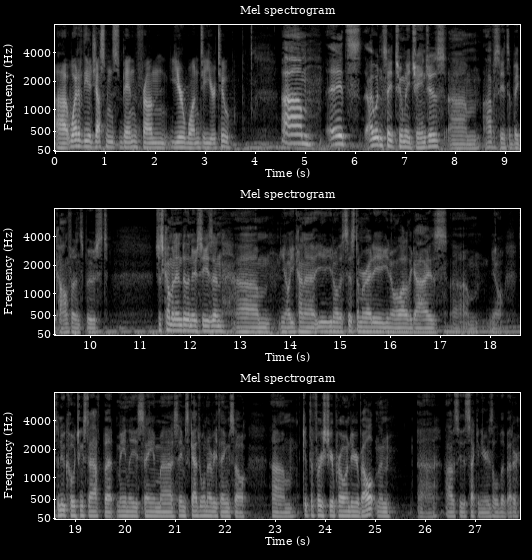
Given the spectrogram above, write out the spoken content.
Uh, what have the adjustments been from year one to year two? Um, it's I wouldn't say too many changes. Um, obviously, it's a big confidence boost. Just coming into the new season, um, you know, you kind of you, you, know the system already. You know a lot of the guys. Um, you know, it's a new coaching staff, but mainly same uh, same schedule and everything. So um, get the first year pro under your belt, and then uh, obviously the second year is a little bit better.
